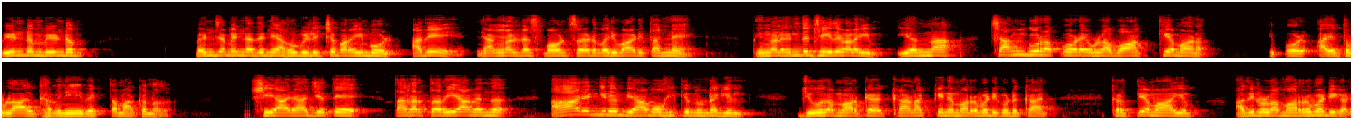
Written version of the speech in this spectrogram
വീണ്ടും വീണ്ടും ബെഞ്ചമിൻ നദിന്യാഹു വിളിച്ചു പറയുമ്പോൾ അതെ ഞങ്ങളുടെ സ്പോൺസേർഡ് പരിപാടി തന്നെ. നിങ്ങൾ എന്ത് ചെയ്തു കളയും? എന്ന ചങ്കുറപ്പോടെയുള്ള വാക്യമാണ് ഇപ്പോൾ അയത്തുള്ള അൽ ഖമിനി വ്യക്തമാക്കുന്നത്. ഷിയ രാജ്യത്തെ തകർത്തെറിയാമെന്ന് ആരെങ്കിലും വ്യാമോഹിക്കുന്നുണ്ടെങ്കിൽ ജൂതന്മാർക്ക് കണക്കിന് മറുപടി കൊടുക്കാൻ കൃത്യമായും അതിനുള്ള മറുപടികൾ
